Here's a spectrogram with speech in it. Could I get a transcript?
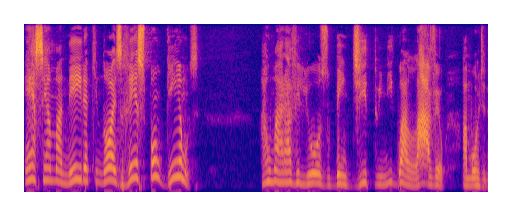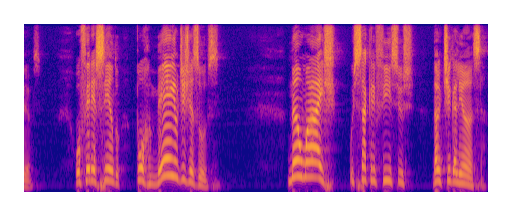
Essa é a maneira que nós respondemos ao maravilhoso, bendito, inigualável amor de Deus, oferecendo por meio de Jesus, não mais os sacrifícios da antiga aliança,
